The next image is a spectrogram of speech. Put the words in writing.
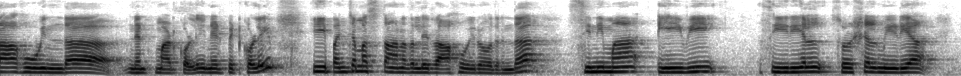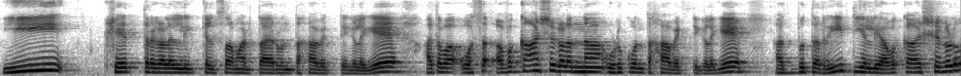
ರಾಹುವಿಂದ ನೆನ್ಪು ಮಾಡ್ಕೊಳ್ಳಿ, ನೆನ್ಪಿಟ್ಕೊಳ್ಳಿ. ಈ ಪಂಚಮ ಸ್ಥಾನದಲ್ಲಿ ರಾಹು ಇರೋದರಿಂದ cinema T V serial, social media ಈ ಕ್ಷೇತ್ರಗಳಲ್ಲಿ ಕೆಲಸ ಮಾಡ್ತಾ ಇರುವಂತಹ ವ್ಯಕ್ತಿಗಳಿಗೆ ಅಥವಾ ಹೊಸ ಅವಕಾಶಗಳನ್ನು ಹುಡುಕುವಂತಹ ವ್ಯಕ್ತಿಗಳಿಗೆ ಅದ್ಭುತ ರೀತಿಯಲ್ಲಿ ಅವಕಾಶಗಳು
